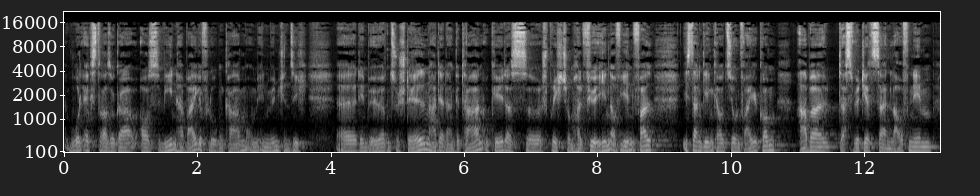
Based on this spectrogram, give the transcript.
wohl extra sogar aus Wien herbeigeflogen kam, um in München sich äh, den Behörden zu stellen. Hat er dann getan. Okay, das äh, spricht schon mal für ihn auf jeden Fall. Ist dann gegen Kaution freigekommen. Aber das wird jetzt seinen Lauf nehmen.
